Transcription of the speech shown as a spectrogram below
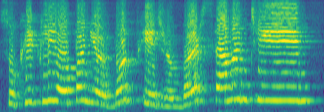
So quickly open your book page number 17.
